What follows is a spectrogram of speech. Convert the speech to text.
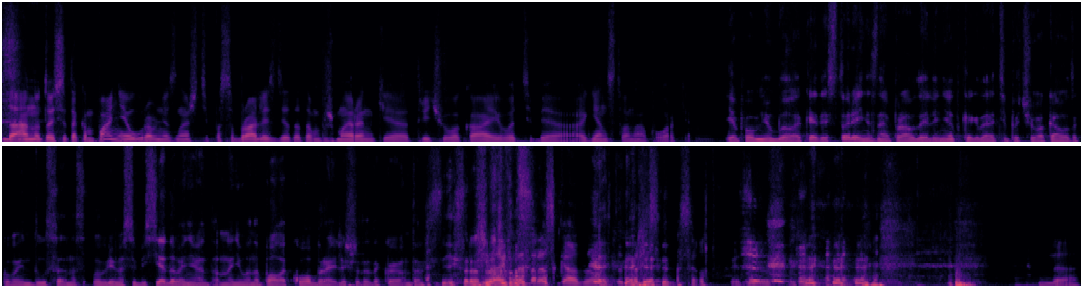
да, ну, то есть это компания уровня, знаешь, типа собрались где-то там в Жмеренке три чувака, и вот тебе агентство на опорке. Я помню, была какая-то история, я не знаю, правда или нет, когда, типа, чувака вот такого индуса на, во время собеседования, там, на него напала кобра или что-то такое, он там с ней сражался. Да, кто-то рассказывал, кто-то рассказывал. Да.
